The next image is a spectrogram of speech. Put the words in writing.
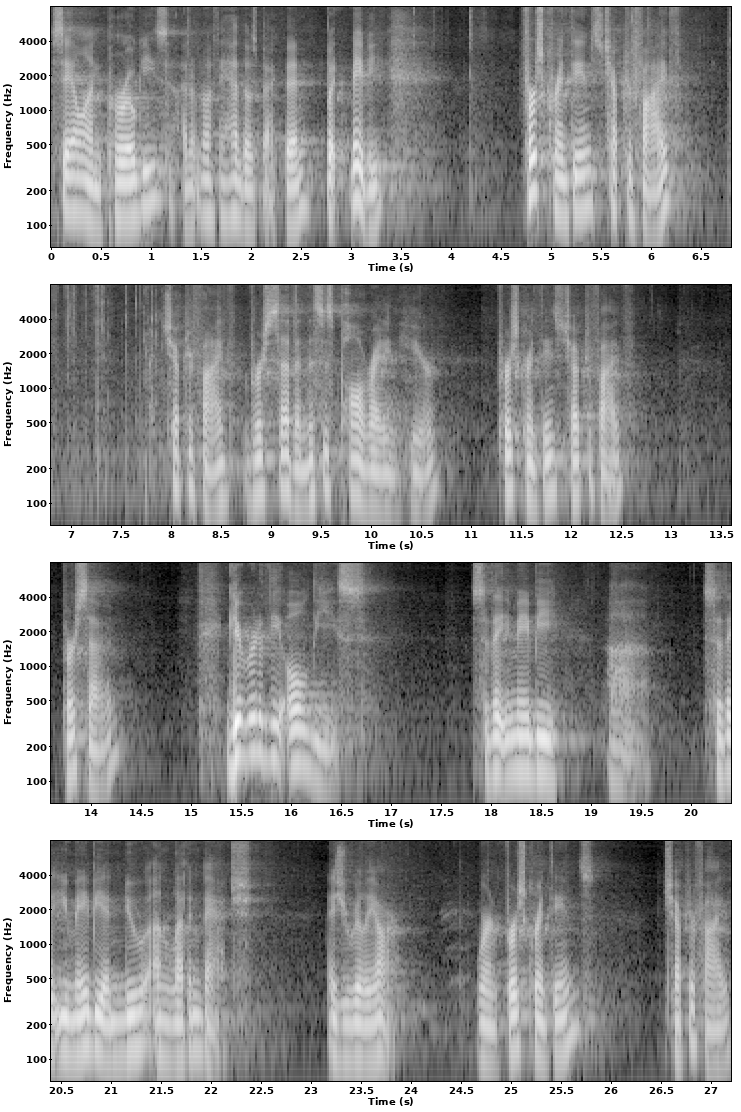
sale on pierogies. I don't know if they had those back then, but maybe. 1 Corinthians chapter 5. Chapter 5, verse 7. This is Paul writing here. 1 Corinthians chapter 5, verse 7. Get rid of the old yeast so that you may be uh, so that you may be a new unleavened batch as you really are. We're in 1 Corinthians chapter 5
